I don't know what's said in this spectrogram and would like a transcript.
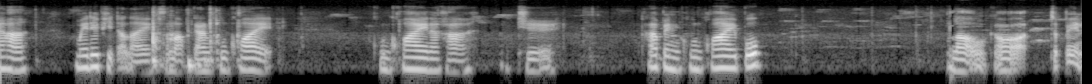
นะคะ ไม่ได้ผิดอะไรสำหรับการคูณไขว้คูณไขว้นะคะโอเค ถ้าเป็นคูณไขว้ปุ๊บ เราก็จะเป็น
